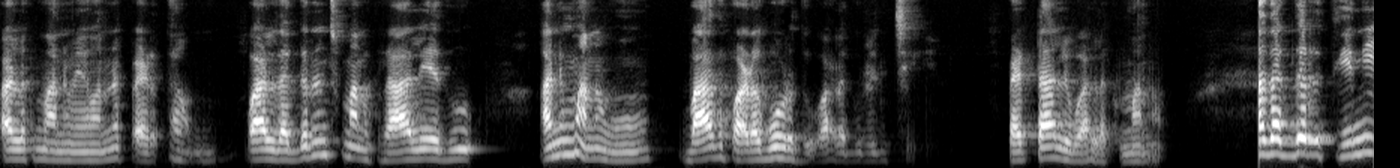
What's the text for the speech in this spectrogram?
వాళ్ళకి మనం ఏమన్నా పెడతాము. వాళ్ళ దగ్గర నుంచి మనకు రాలేదు అని మనము బాధపడకూడదు వాళ్ళ గురించి. పెట్టాలి వాళ్ళకి మనం. మన దగ్గర తిని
